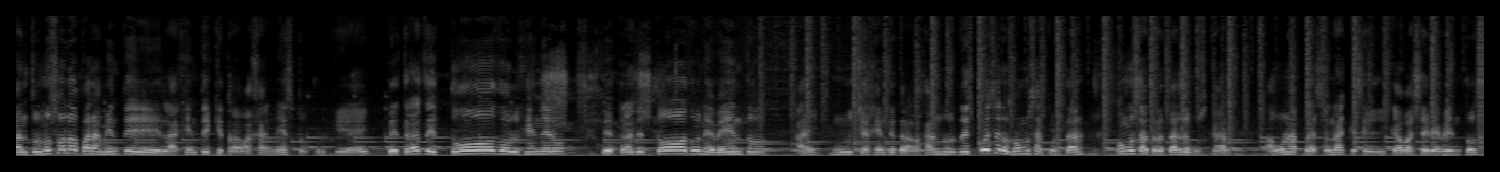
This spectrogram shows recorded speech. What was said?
tanto no solo para la gente que trabaja en esto, porque detrás de todo el género, detrás de todo un evento, hay mucha gente trabajando. Después se los vamos a contar, vamos a tratar de buscar a una persona que se dedicaba a hacer eventos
